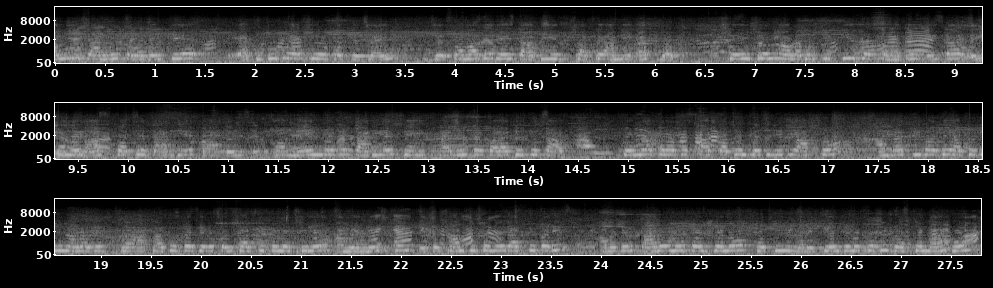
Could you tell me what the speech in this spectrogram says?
আমি জানি তোমাদেরকে এতটুকু অ্যাসিওর করতে চাই যে তোমাদের এই দাবির সাথে আমি একমত। সেই জন্য আমাদেরকে কি করতে হবে? এটা এখানে রাজপথে দাঁড়িয়ে বা এই মেইন রোডে দাঁড়িয়ে সেই প্ল্যানিংটা করা কিন্তু চাপ তোমরা তোমাদের তার প্রথম প্রতিনিধি আসো। আমরা কীভাবে এতদিন আমাদের ঠাকুরটা যেরকম শান্তিপূর্ণ ছিল আমরা নেক্সট এটা শান্তিপূর্ণ রাখতে পারি। আমাদের কারোর উপর যেন ক্ষতি মানে কেউ যেন ক্ষতিগ্রস্ত না হয়,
